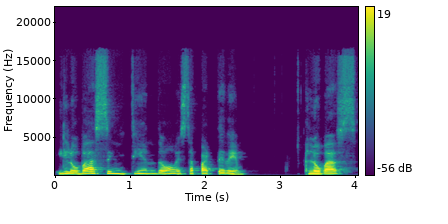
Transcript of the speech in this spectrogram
y lo vas sintiendo, esta parte de, lo vas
